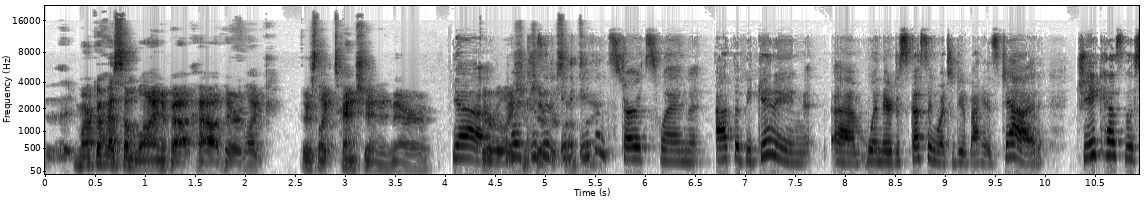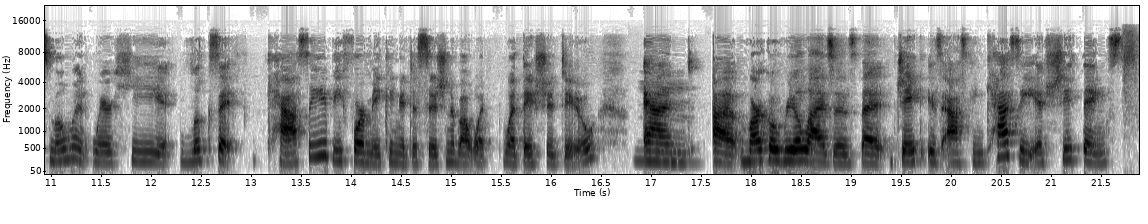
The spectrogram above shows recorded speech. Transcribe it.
uh, Marco has some line about how they're like, there's like tension in their Yeah, Their well, relationship or it, it even starts when at the beginning, um, when they're discussing what to do about his dad. Jake has this moment where he looks at Cassie before making a decision about what what they should do, and uh, Marco realizes that Jake is asking Cassie if she thinks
